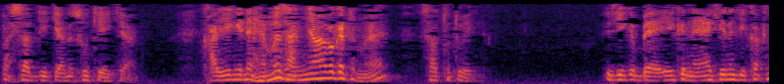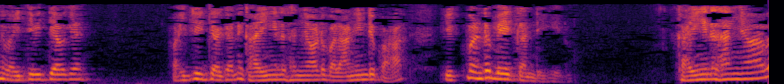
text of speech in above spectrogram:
පස්සද්ධිය කියන්නේ සුඛය කියන්නේ. කයෙන් එන හැම සංඥාවකටම සතුටු වෙන්න. ඒක බෑ ඒක නෑ කියන එකක් නේ වෛද්‍ය විද්‍යාව කියන්නේ. වෛද්‍ය විද්‍යාව කියන්නේ කයින් එන සංඥාවට බලන්න ඉන්න එපා ඉක්මනට බේක් ගන්නයි කියනවා. කයින් එන සංඥාව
